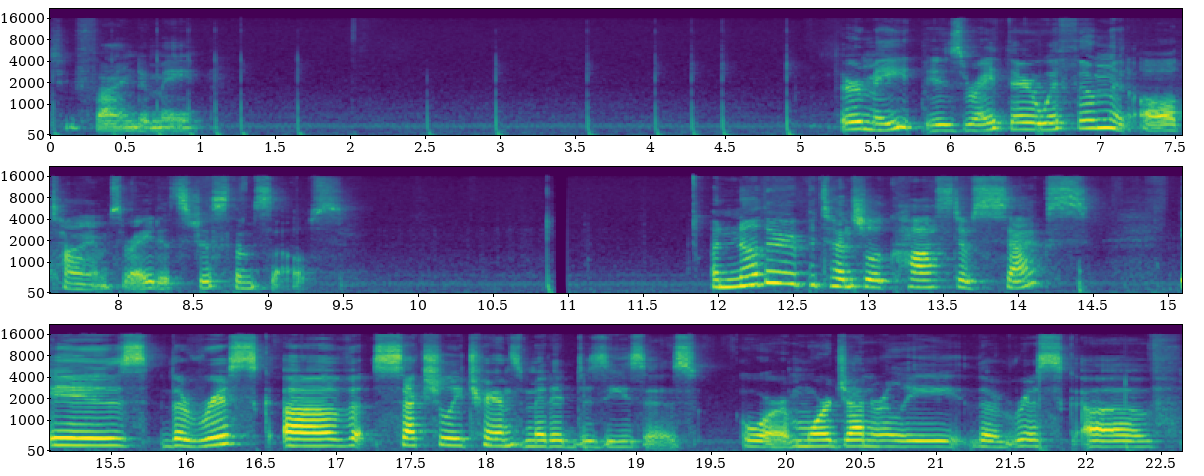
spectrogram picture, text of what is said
to find a mate. Their mate is right there with them at all times, right? It's just themselves. Another potential cost of sex is the risk of sexually transmitted diseases, or more generally, the risk of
